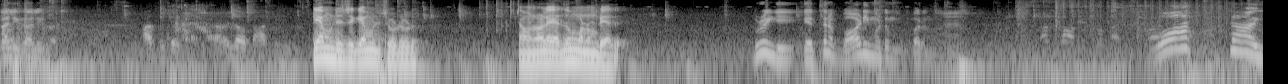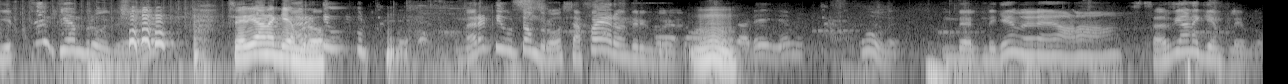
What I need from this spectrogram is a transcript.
காலி காலி. கேம் முடிச்சு கேம். முடிச்சு விடு விடு. அவனால் எதுவும் பண்ண முடியாது. ப்ரோ இங்க எத்தனை பாடி மட்டும் பாருங்க. வாட் எத்தனை கேம் ப்ரோ இது? சரியான கேம் ப்ரோ. மிரட்டி விட்டு- விட்டோம் ப்ரோ. சஃபயர் வந்திருக்கு பாருங்க. ம். இந்த இந்த கேம் ஆனா சரியான கேம் பிளே ப்ரோ.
